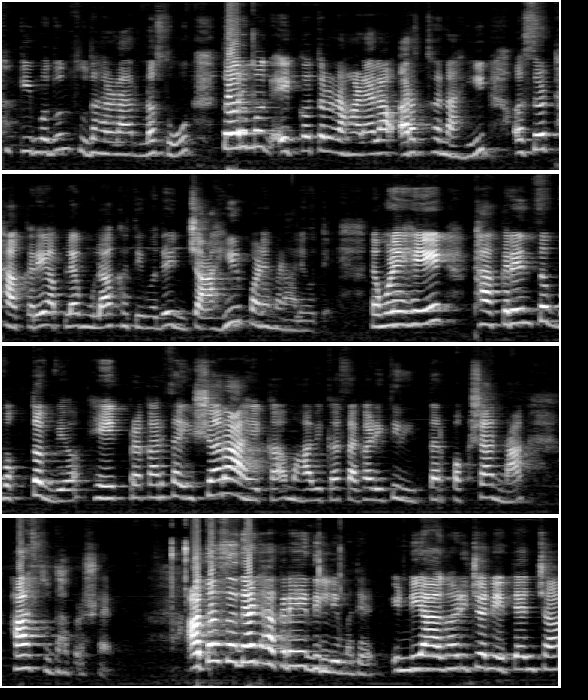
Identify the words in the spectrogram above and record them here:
चुकीमधून सुधारणार नसू तर मग एकत्र राहण्याला अर्थ नाही असं ठाकरे आपल्या मुलाखतीमध्ये जाहीरपणे म्हणाले होते. त्यामुळे हे ठाकरेंचं वक्तव्य हे एक प्रकारचा इशारा आहे का महाविकास आघाडीतील इतर पक्षांना? हा सुद्धा प्रश्न आहे. आता सध्या ठाकरे हे दिल्लीमध्ये आहेत. इंडिया आघाडीच्या नेत्यांच्या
